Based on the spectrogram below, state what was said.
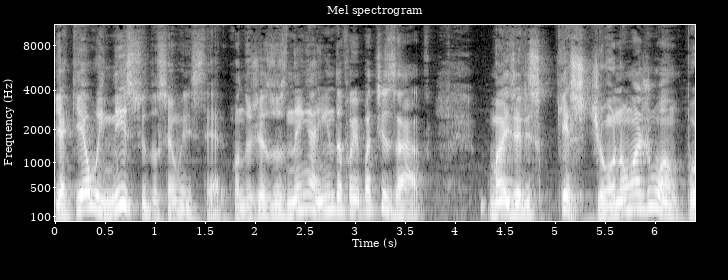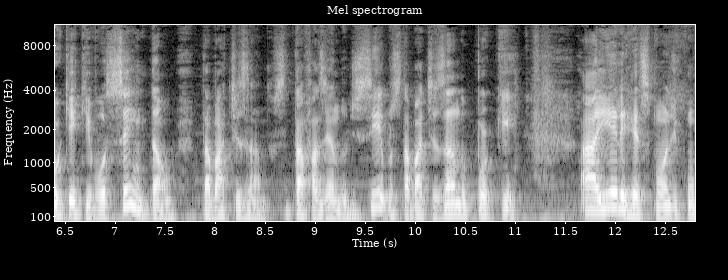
E aqui é o início do seu ministério, quando Jesus nem ainda foi batizado. Mas eles questionam a João: por que, que você então está batizando? Você está fazendo discípulos? Está batizando por quê? Aí ele responde com,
